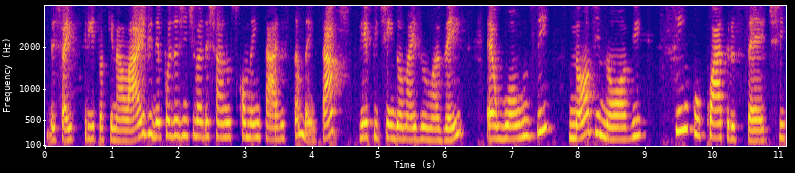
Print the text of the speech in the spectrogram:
deixar escrito aqui na live, depois a gente vai deixar nos comentários também, tá? Repetindo mais uma vez, é o 11 99 547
